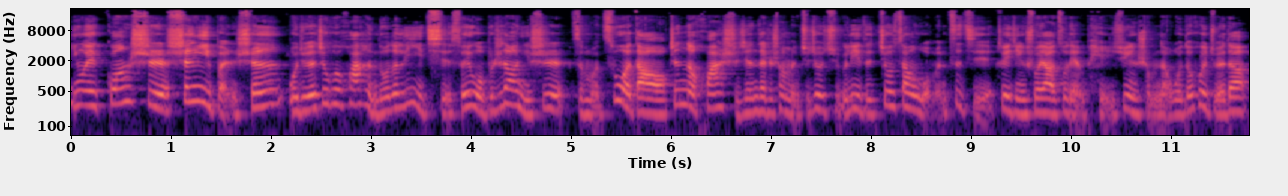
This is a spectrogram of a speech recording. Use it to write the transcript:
因为光是生意本身，我觉得就会花很多的力气，所以我不知道你是怎么做到真的花时间在这上面去。就举个例子，就算我们自己最近说要做点培训什么的，我都会觉得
